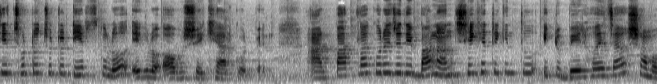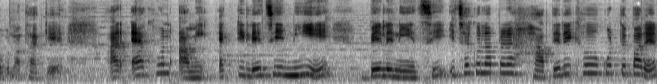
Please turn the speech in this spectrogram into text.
যে ছোট ছোট টিপসগুলো, এগুলো অবশ্যই খেয়াল করবেন। আর পাতলা করে যদি বানান, সেক্ষেত্রে কিন্তু একটু বের হয়ে যাওয়ার সম্ভাবনা থাকে। আর এখন আমি একটি লেচি নিয়ে বেলে নিয়েছি। ইচ্ছা করলে আপনারা হাতে রেখেও করতে পারেন।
